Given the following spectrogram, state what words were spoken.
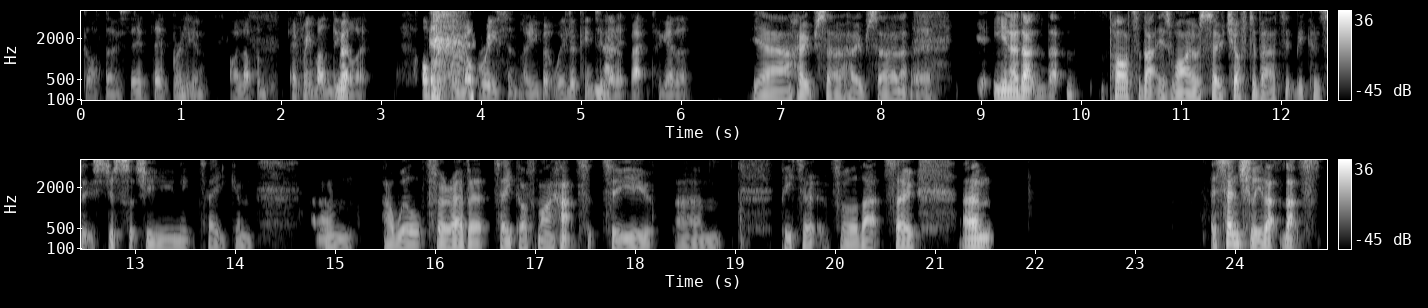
God knows they're they're brilliant. I love them every Monday Well- night. Obviously not recently, but we're looking to No. get it back together. yeah. I hope so. I hope so. And I- Yeah. you know that, that part of that is why I was so chuffed about it because it's just such a unique take, and um, I will forever take off my hat to you, um, Peter, for that. So, um, essentially, that that's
